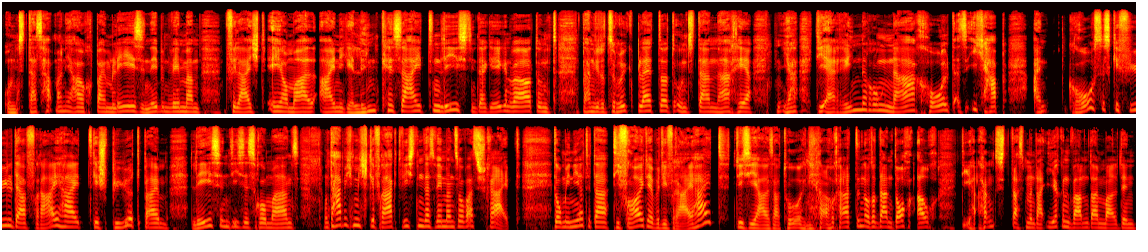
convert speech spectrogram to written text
Und das hat man ja auch beim Lesen. Eben wenn man vielleicht eher mal einige linke Seiten liest in der Gegenwart und dann wieder zurückblättert und dann nachher ja die Erinnerung nachholt. Also ich habe ein großes Gefühl der Freiheit gespürt beim Lesen dieses Romans. Und da habe ich mich gefragt, wie ist denn das, wenn man sowas schreibt? Dominierte da die Freude über die Freiheit, die Sie als Autorin ja auch hatten, oder dann doch auch die Angst, dass man da irgendwann dann mal den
